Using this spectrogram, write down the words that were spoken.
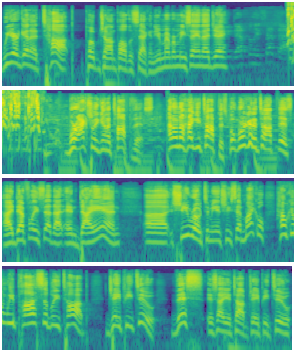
we are going to top Pope John Paul II. Do you remember me saying that, Jay? We're actually going to top this. I don't know how you top this, but we're going to top this. I definitely said that. And Diane, uh, she wrote to me and she said, Michael, how can we possibly top JP2? This is how you top JP2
